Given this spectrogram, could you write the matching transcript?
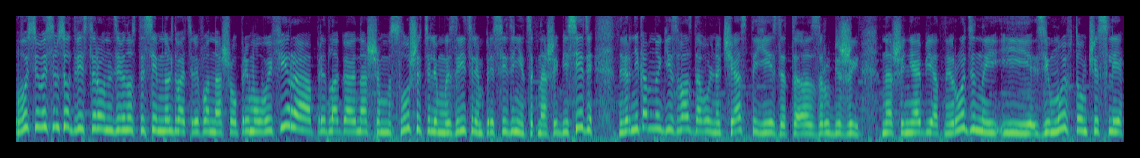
8 800 200 ровно 9702, телефон нашего прямого эфира. Предлагаю нашим слушателям и зрителям присоединиться к нашей беседе. Наверняка многие из вас довольно часто ездят а, за рубежи нашей необъятной родины и зимой в том числе.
